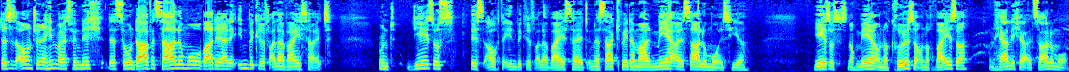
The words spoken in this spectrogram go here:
das ist auch ein schöner Hinweis, finde ich. Der Sohn Davids, Salomo, war der, der Inbegriff aller Weisheit. Und Jesus ist auch der Inbegriff aller Weisheit. Und er sagt später mal, mehr als Salomo ist hier. Jesus ist noch mehr und noch größer und noch weiser und herrlicher als Salomo.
